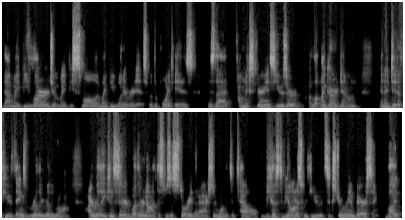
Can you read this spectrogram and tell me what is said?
that might be large, it might be small, it might be whatever it is. But the point is, is that I'm an experienced user, I let my guard down, and I did a few things really, really wrong. I really considered whether or not this was a story that I actually wanted to tell because, to be honest with you, it's extremely embarrassing. But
